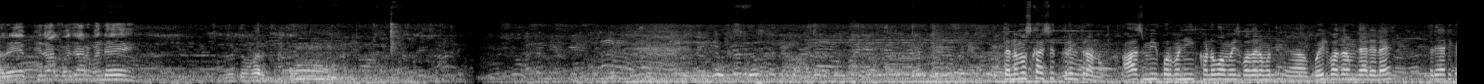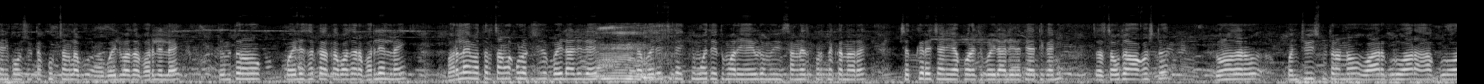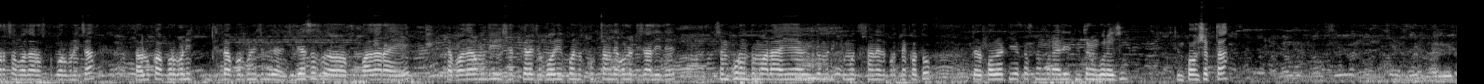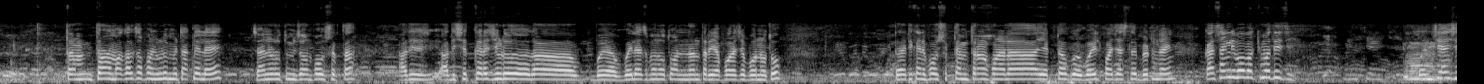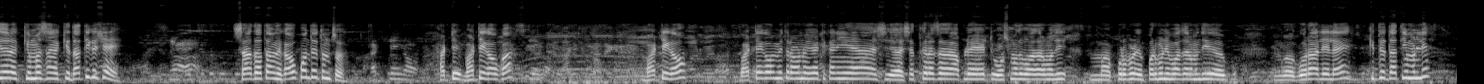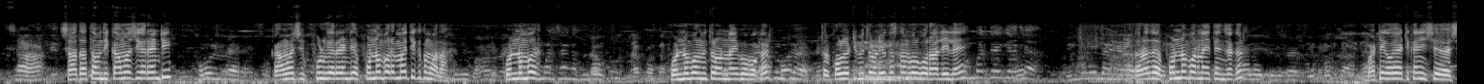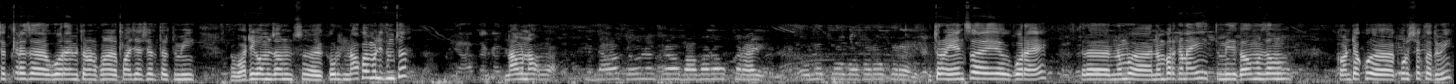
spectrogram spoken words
अरे फिलहाल बाजार बंद आहे. युट्यूबर तर नमस्कार शेतकरी मित्रांनो आज मी परभणी खंडोबा मैस बाजारामध्ये बैल बाजारामध्ये आलेला आहे. तर या ठिकाणी पाहू शकता खूप चांगला बैल बाजार भरलेला आहे. तर मित्रांनो पहिल्यासारखा का बाजार भरलेला नाही. भरला आहे मात्र चांगला क्वालिटीचे बैल आलेले आहेत. त्या बैलाची काही किंमत आहे तुम्हाला या व्हिडिओमध्ये सांगण्याचा प्रयत्न करणार आहे. शेतकऱ्याचे आणि व्यापाराचे बैल आलेले आहेत या ठिकाणी. तर चौदा ऑगस्ट दोन हजार पंचवीस मित्रांनो वार गुरुवार हा गुरुवारचा बाजार असतो परभणीचा. तालुका परभणी जिल्हा परभणी म्हणजे जिल्ह्याचाच बाजार आहे. त्या बाजारामध्ये शेतकऱ्याची गोरी पण खूप चांगल्या क्वालिटी आलेली आहे. संपूर्ण तुम्हाला या व्हिडिओमध्ये किंमत सांगण्याचा प्रयत्न करतो. तर क्वालिटी एकच नंबर आली मित्रांनो गोऱ्याची तुम्ही पाहू शकता. तर मित्रांनो मागालचा पण व्हिडिओ मी टाकलेला आहे. चॅनलवर तुम्ही जाऊन पाहू शकता. आधी आधी शेतकऱ्याची व्हिडिओ बै बैलाचा बनवतो आणि नंतर या व्यापाराचे बनवतो. त्या ठिकाणी पाहू शकता मित्रांनो कोणाला एकटं बैल पाहिजे असलं भेटून जाईल काय सांगली बाबा किंमत याची? पंच्याऐंशी. किंमत सांगा. की दाती कशी आहे? सहा. दाता गाव कोणतं आहे तुमचं? भाटे भाटेगाव का? भाटेगाव? भाटेगाव मित्रांनो या ठिकाणी शेतकऱ्याचं आपल्या वसमत बाजारामध्ये परभणी परभणी बाजारामध्ये गोरा आलेला आहे. किती दाती म्हणले? सहा. दातामध्ये कामाची गॅरंटी? कामाची फुल गॅरंटी फोन नंबर माहिती आहे का तुम्हाला? फोन नंबर फोन नंबर मित्रांनो नाही बाबा का? तर क्वालिटी मित्रांनो एकच नंबर गोरा आलेला आहे. राजा फोन नंबर नाही त्यांच्याकडे? भाटेगाव या ठिकाणी शे- शेतकऱ्याचा गोरा आहे मित्रांनो. कोणाला पाहिजे असेल तर तुम्ही भाटेगाव जाऊन स- करू नाव काय म्हणले तुमचं? नाव नाव? दौलतराव बाबाराव कराळे दौलतराव बाबाराव कराळे. मित्रांनो यांचं हे गोरा आहे. तर नंबर नंबर का नाही? तुम्ही गावामध्ये जाऊन कॉन्टॅक्ट करू शकता तुम्ही?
